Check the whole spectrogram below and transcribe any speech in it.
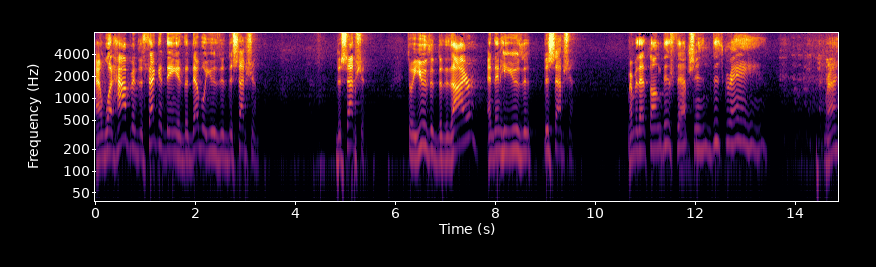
And what happens, the second thing is the devil uses deception. Deception. So he uses the desire and then he uses deception. Remember that song, Deception, Disgrace? Right?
